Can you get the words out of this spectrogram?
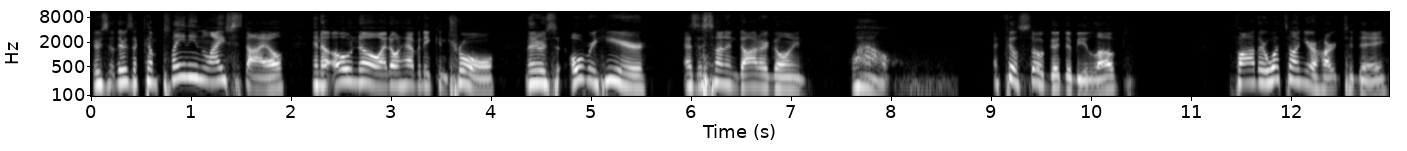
There's a, there's a complaining lifestyle and a, oh no, I don't have any control. And there's over here as a son and daughter going, wow, it feels so good to be loved. Father, what's on your heart today?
